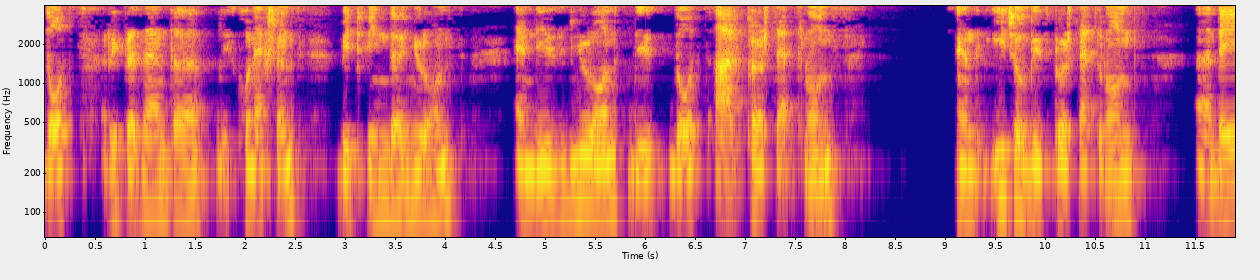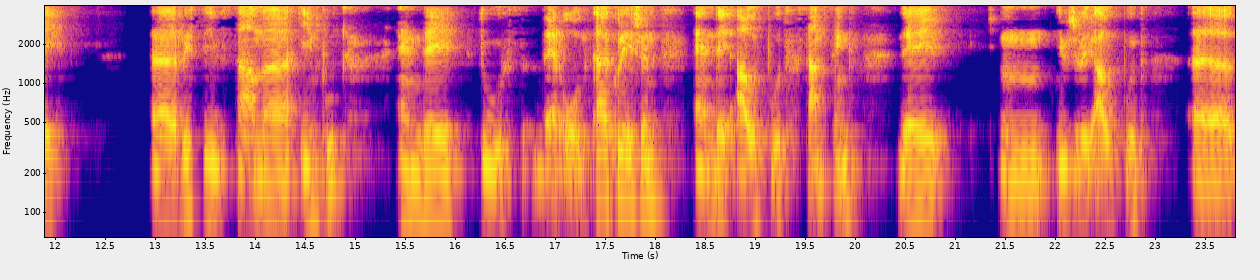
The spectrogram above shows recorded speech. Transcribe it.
dots represent uh, these connections between the neurons and these neurons these dots are perceptrons and each of these perceptrons uh, they uh, receive some uh, input and they do their own calculation and they output something. They um, usually output uh,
